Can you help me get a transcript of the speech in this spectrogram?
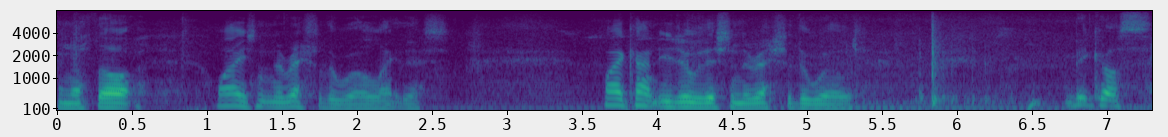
And I thought why isn't the rest of the world like this? Why can't you do this in the rest of the world? Because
